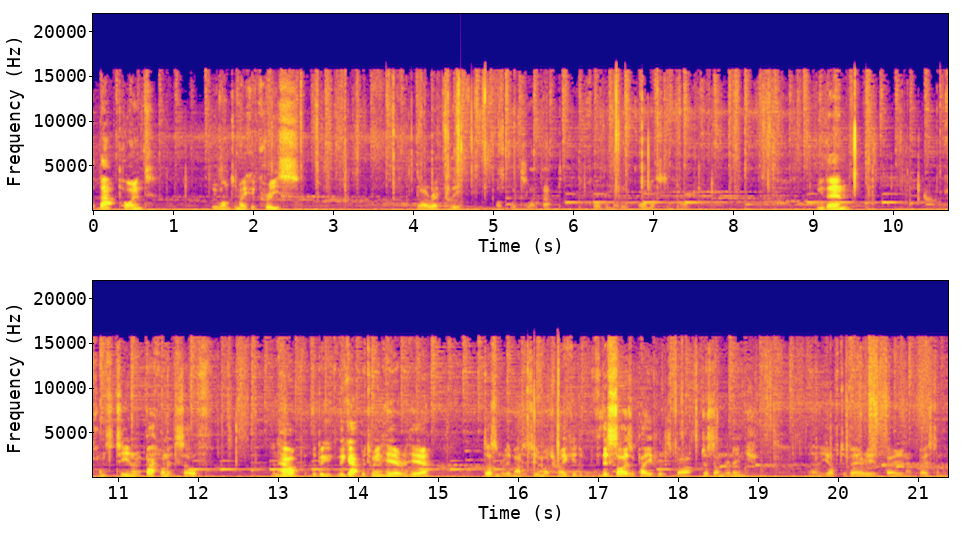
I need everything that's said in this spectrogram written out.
At that point, we want to make a crease directly upwards like that. Hold the model almost in half. We then concertina it back on itself, and how the big the gap between here and here doesn't really matter too much. Make it for this size of paper, it's about just under an inch, and you have to vary it based on the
